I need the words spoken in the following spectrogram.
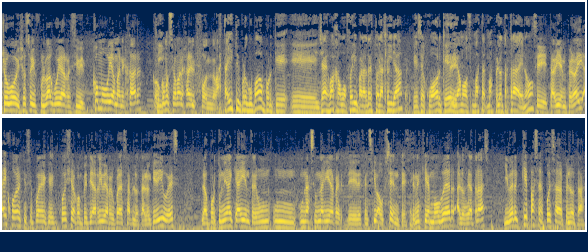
yo voy, yo soy fullback, voy a recibir. ¿Cómo voy a manejar? ¿Cómo, se va a manejar el fondo? Hasta ahí estoy preocupado porque eh, ya es baja Bofeli para el resto de la gira, que es el jugador que, digamos, más, más pelotas trae, ¿no? Sí, está bien, pero hay, hay jugadores que se puede, que puedes ir a competir arriba y recuperar esa pelota. Lo que digo es la oportunidad que hay entre una segunda línea de defensiva ausente. Tenés que mover a los de atrás y ver qué pasa después de esa pelota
